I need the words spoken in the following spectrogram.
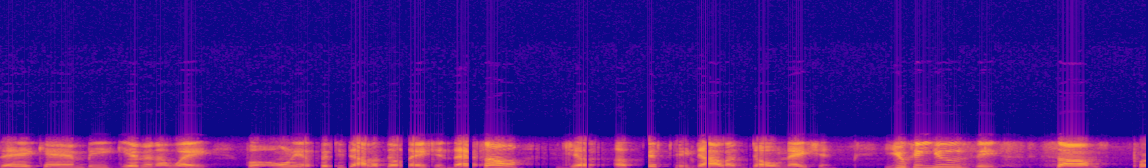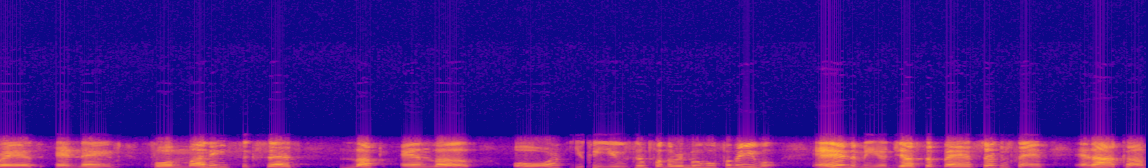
they can be given away for only a $50 donation. That's all, just a $50 donation. You can use these Psalms, prayers, and names for money, success, luck, and love, or you can use them for the removal from evil, an enemy, or just a bad circumstance, an outcome,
